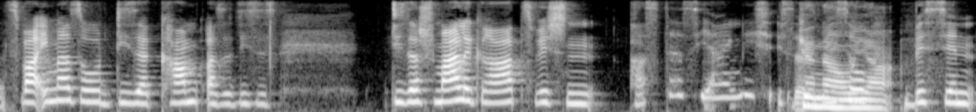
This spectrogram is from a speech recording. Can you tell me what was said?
es war immer so dieser Kampf, also dieses, dieser schmale Grat zwischen, hasst er sie eigentlich? Ist er Genau, so ja. ein bisschen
